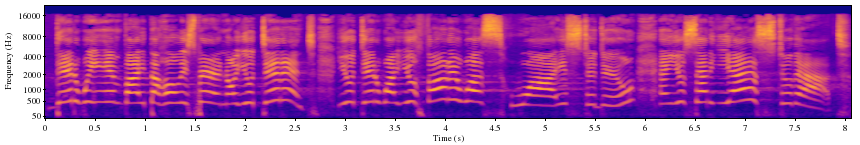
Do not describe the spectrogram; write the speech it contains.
Did we invite the Holy Spirit? No, you didn't. You did what you thought it was wise to do, and you said yes to that.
